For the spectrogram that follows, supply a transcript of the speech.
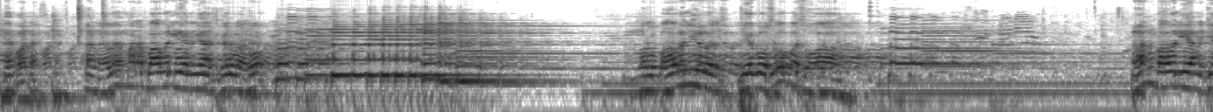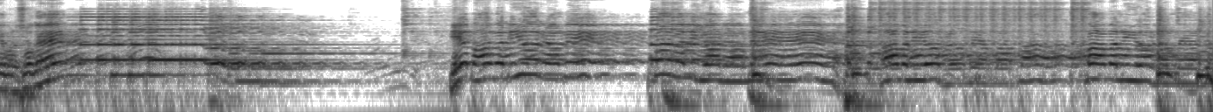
આપ્યો ને અને હવે મારા બાવલિયાને યાદ કરવાનો. મારો બાવલિયો ભેગો છો પાછો, હા. હા ને બાવલિયાને કે પણ શું કે એ બાવલિયો રમે બાવલિયો રમે બાવલિયો રમે બાપા, બાવલિયો રમે લો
